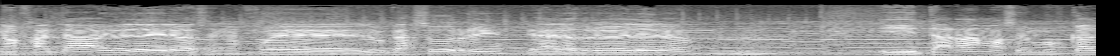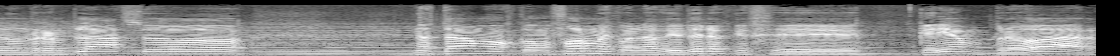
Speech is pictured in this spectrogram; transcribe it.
nos faltaba violero, se nos fue Lucas Urri, que era el otro violero, Mm. y tardamos en buscarle un reemplazo. No estábamos conformes con los violeros que se querían probar,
